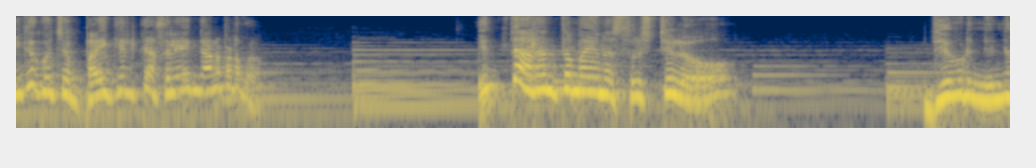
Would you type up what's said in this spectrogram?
ఇంకా కొంచెం పైకి వెళ్తే అసలు ఏం కనపడదు. ఇంత అనంతమైన సృష్టిలో దేవుడు నిన్ను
